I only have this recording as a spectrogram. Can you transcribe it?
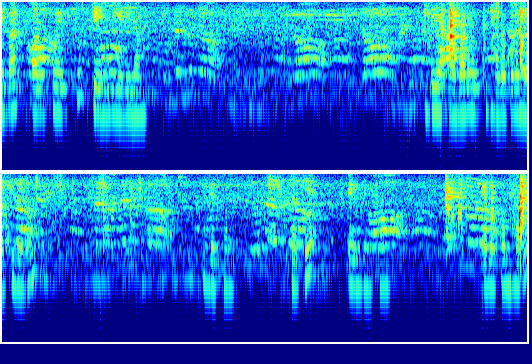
এবার অল্প একটু তেল দিয়ে দিলাম। দিয়ে আবারও একটু ভালো করে মেখে নিলাম। দেখুন যাতে এই দেখুন, এরকমভাবে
